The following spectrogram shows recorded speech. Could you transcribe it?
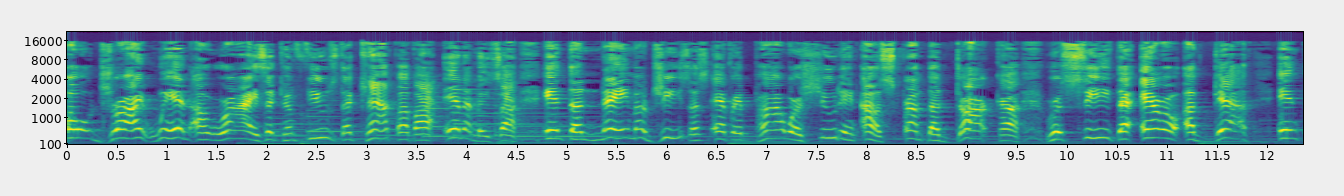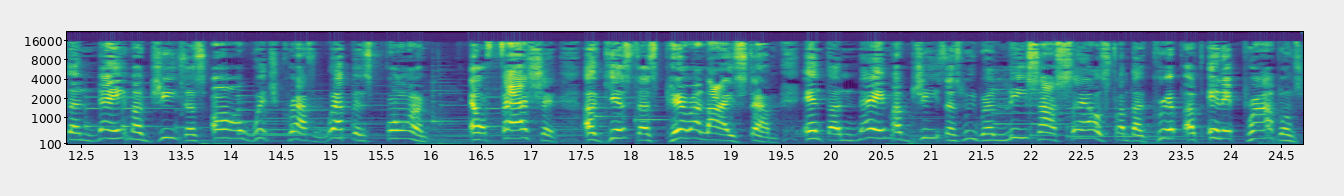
oh, dry wind, arise and confuse the camp of our enemies. Uh, in the name of Jesus, every power shooting us from the dark, uh, receive the arrow of death. In the name of Jesus, all witchcraft weapons formed or fashion against us, paralyze them. In the name of Jesus, we release ourselves from the grip of any problems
